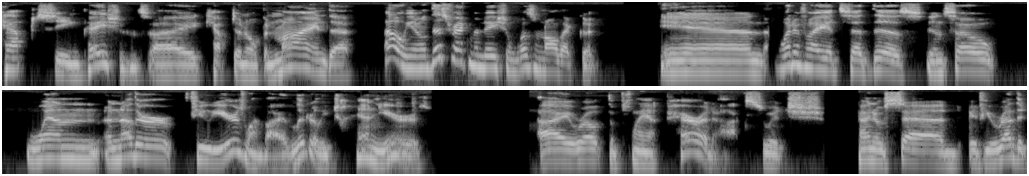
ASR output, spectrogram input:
kept seeing patients, I kept an open mind that, oh, you know, this recommendation wasn't all that good. And what if I had said this? And so when another few years went by, literally 10 years, I wrote The Plant Paradox, which kind of said if you read the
